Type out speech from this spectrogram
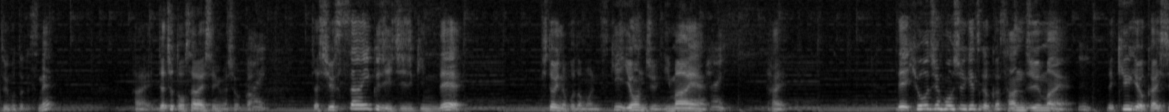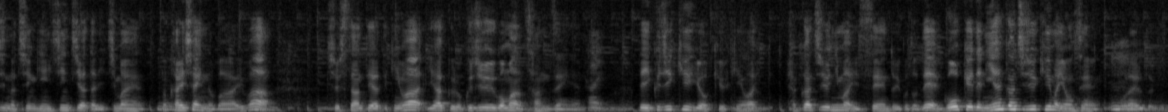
ということですね。はい、じゃあちょっとおさらいしてみましょうか。はいじゃあ出産育児一時金で1人の子供につき42万円。はい。はい。で標準報酬月額が30万円。うん。で休業開始時の賃金1日あたり1万円の会社員の場合は、出産手当金は約65万3000円、はい。で育児休業給付金は182万1000円ということで合計で289万4000円もらえるということ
